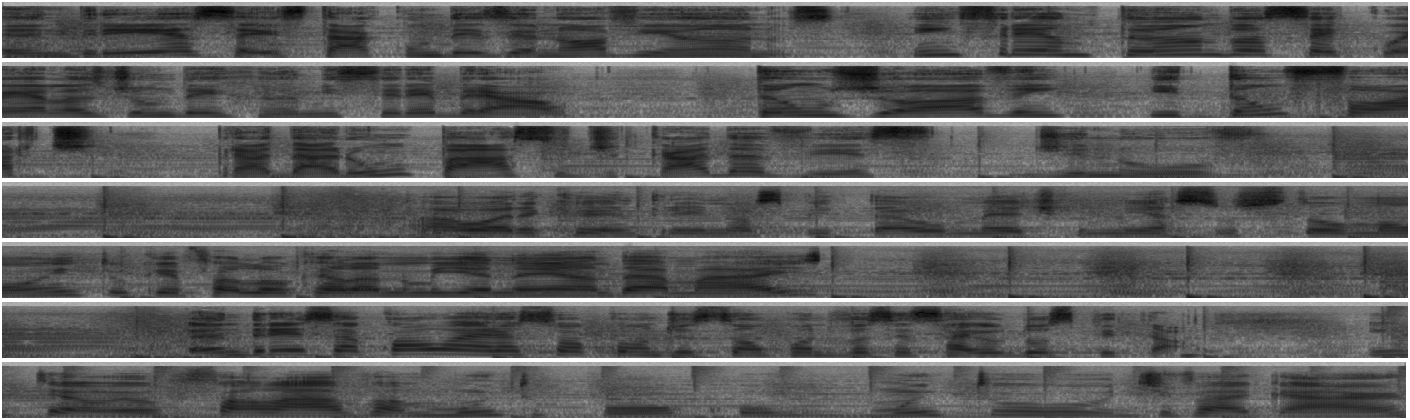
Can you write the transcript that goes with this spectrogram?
Andressa está com 19 anos, enfrentando as sequelas de um derrame cerebral tão jovem e tão forte para dar um passo de cada vez de novo. A hora que eu entrei no hospital, o médico me assustou muito, porque falou que ela não ia nem andar mais. Andressa, qual era a sua condição quando você saiu do hospital? Então, eu falava muito pouco, muito devagar,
